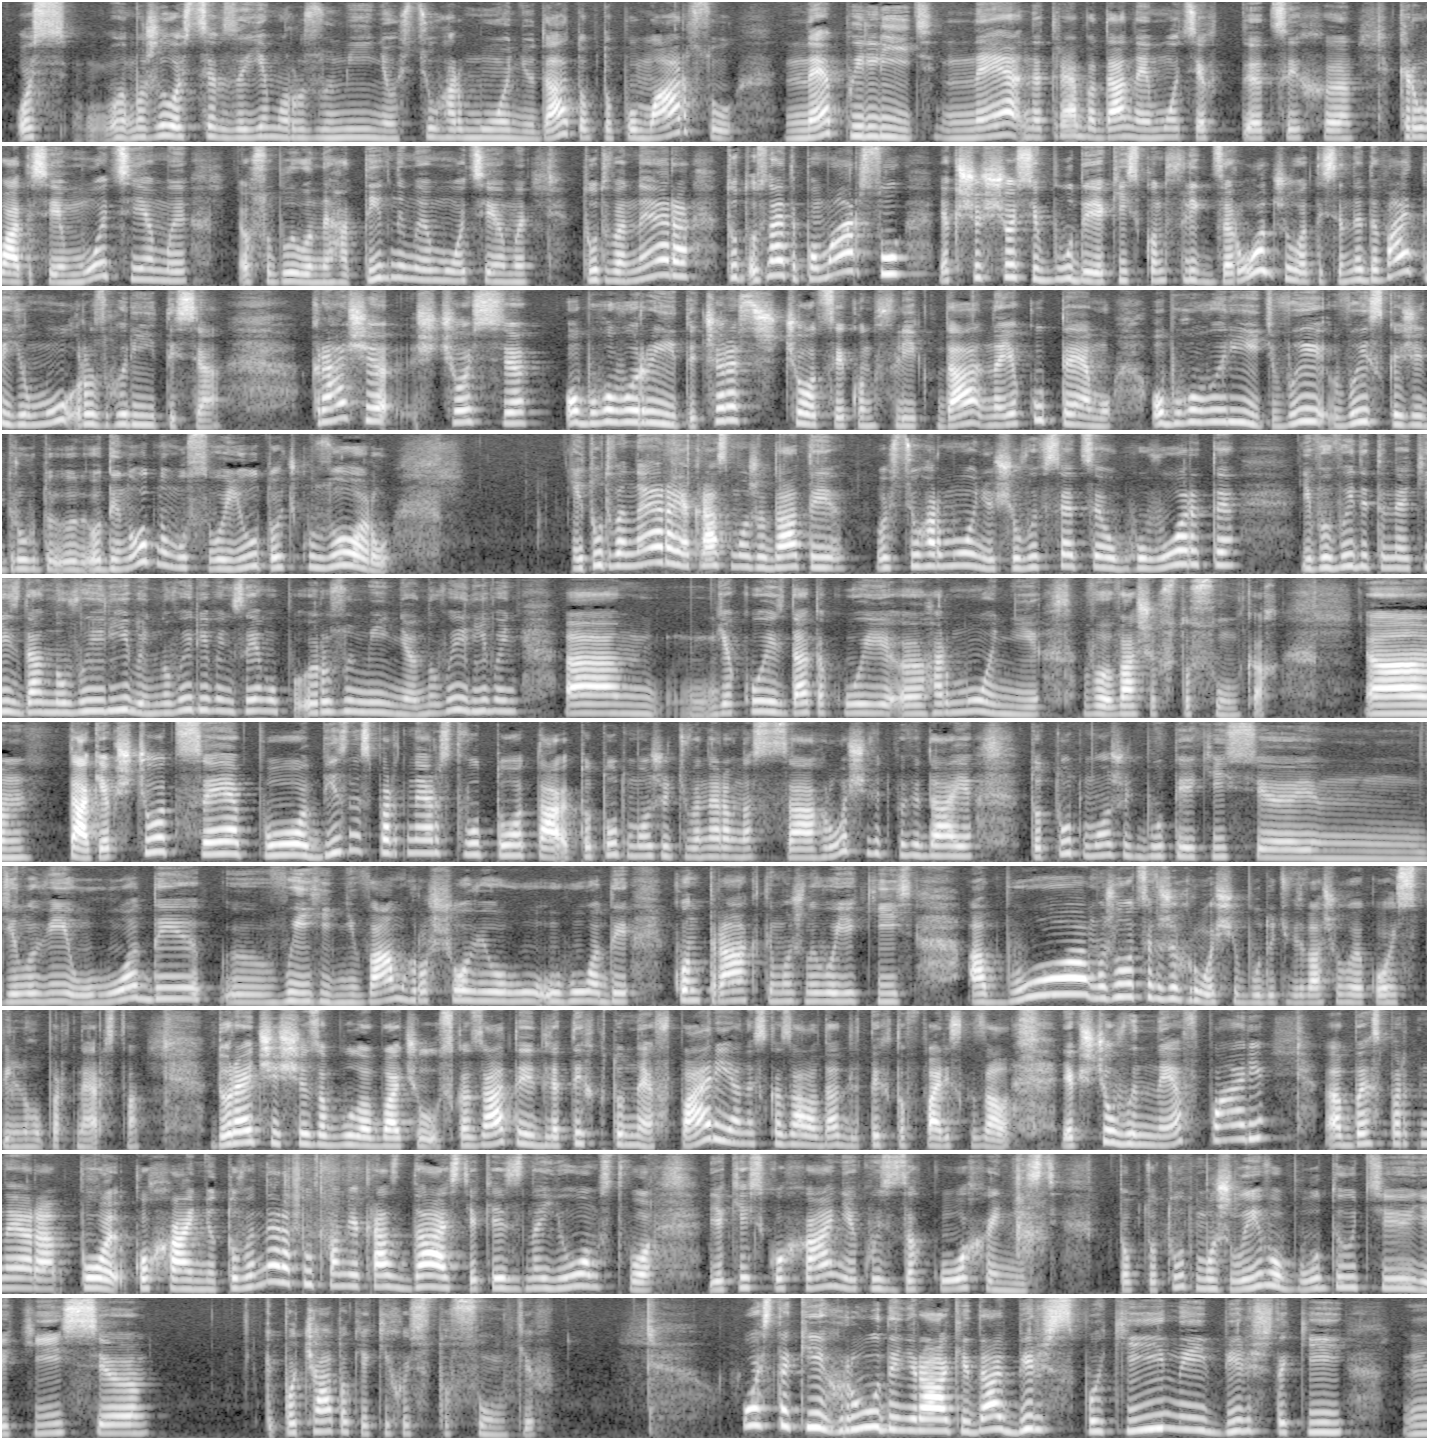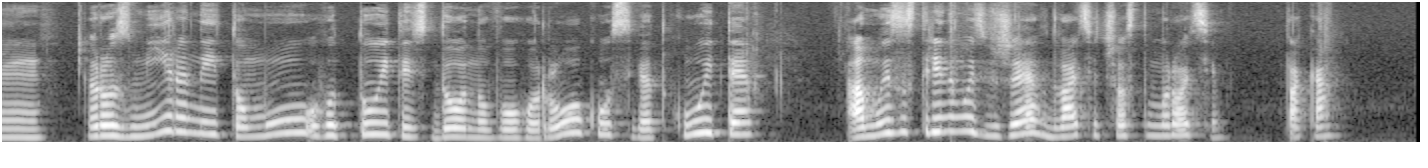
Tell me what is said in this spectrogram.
ось, можливо, це взаєморозуміння, ось цю гармонію. Да? Тобто по Марсу не пиліть, не, не треба да, на емоціях е, цих е, керуватися емоціями, особливо негативними емоціями. Тут Венера, тут, знаєте, по Марсу, якщо щось і буде, якийсь конфлікт зароджуватися, не давайте йому розгорітися. Краще щось обговорити, через що цей конфлікт, да? на яку тему. Обговоріть, ви вискажіть друг один одному свою точку зору. І тут Венера якраз може дати ось цю гармонію, що ви все це обговорите, і ви вийдете на якийсь да, новий рівень, новий рівень взаєморозуміння, новий рівень е, якоїсь да, такої е, гармонії в ваших стосунках. Е, так, якщо це по бізнес-партнерству, то так, то тут можуть Венера в нас за гроші відповідає, то тут можуть бути якісь е, ділові угоди, е, вигідні вам грошові угоди, контракти, можливо, якісь. Або, можливо, це вже гроші будуть від вашого якогось спільного партнерства. До речі, ще забула, бачу, сказати для тих, хто не в парі, я не сказала, да, для тих, хто в парі сказала. Якщо ви не в парі без партнера по коханню, то Венера тут вам якраз дасть якесь знайомство, якесь кохання, якусь закоханість. Тобто тут, можливо, будуть е, якісь е, початок якихось стосунків. Ось такий грудень раки, да, більш спокійний, більш такий м, розмірений, тому готуйтесь до Нового року, святкуйте. А ми зустрінемось вже в 26-му році. Пока!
